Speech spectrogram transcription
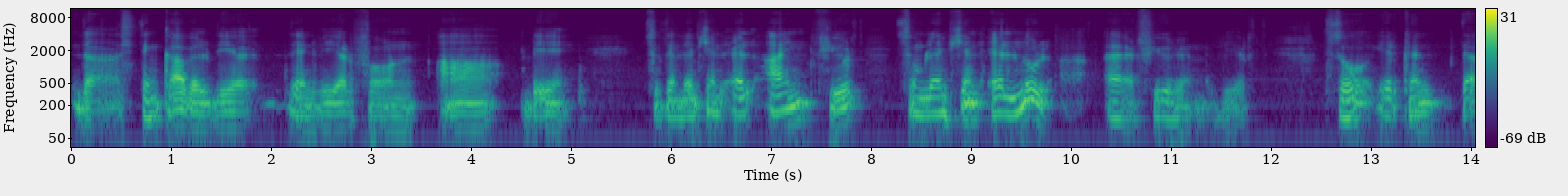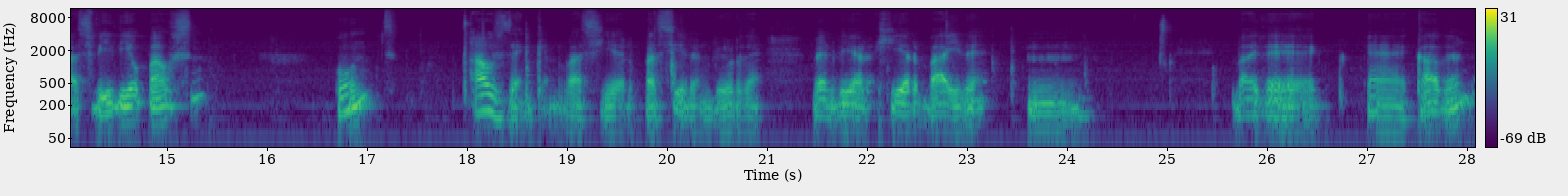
das, den Kabel, den wir von A, B zu dem Lämpchen L1 führt, zum Lämpchen L0 äh, führen wird. So, ihr könnt das Video pausen und ausdenken, was hier passieren würde, wenn wir hier beide, mh, hm, beide äh, Kabeln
